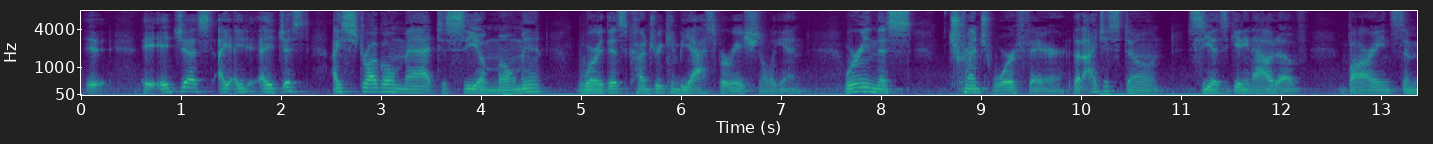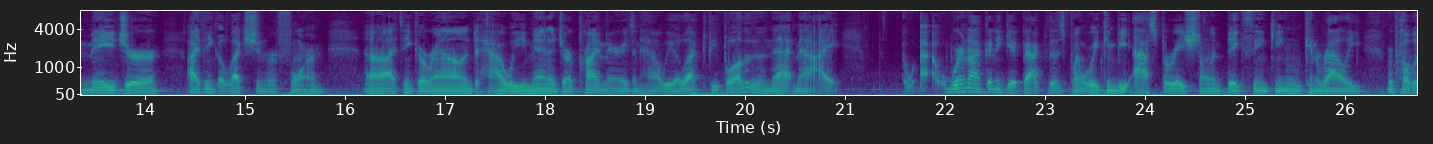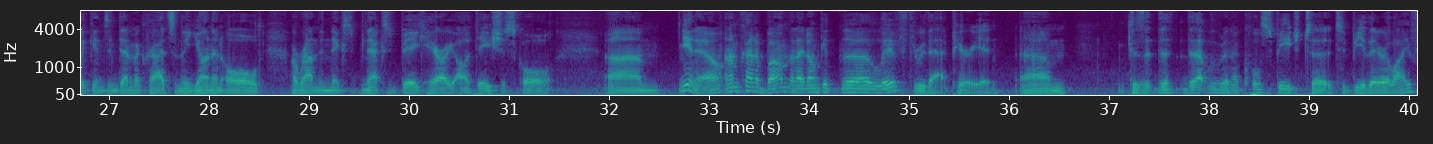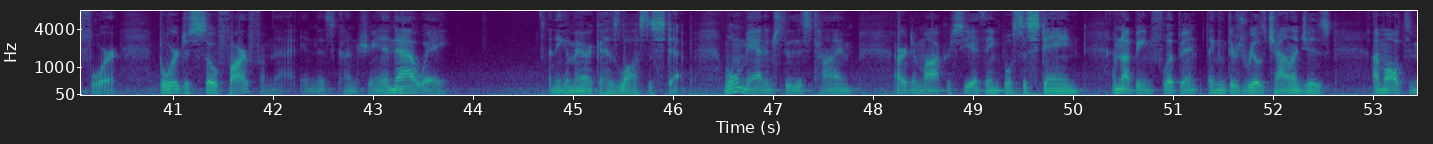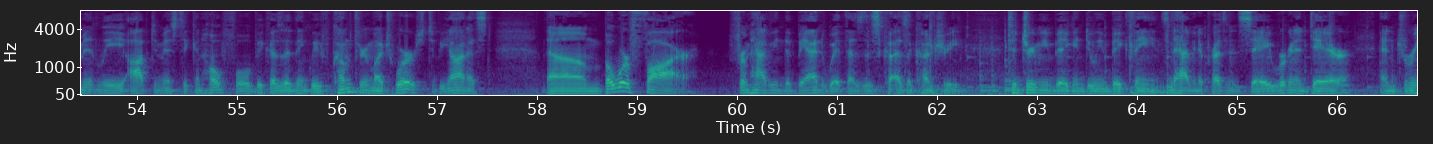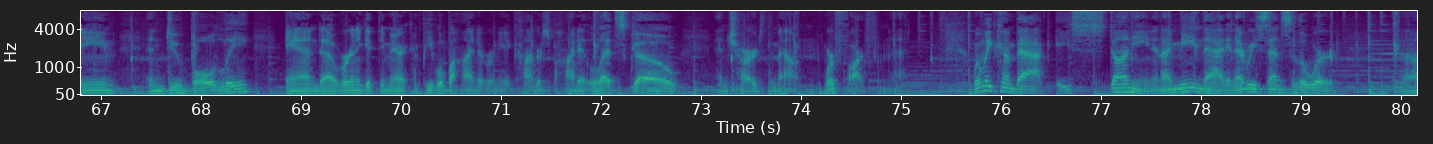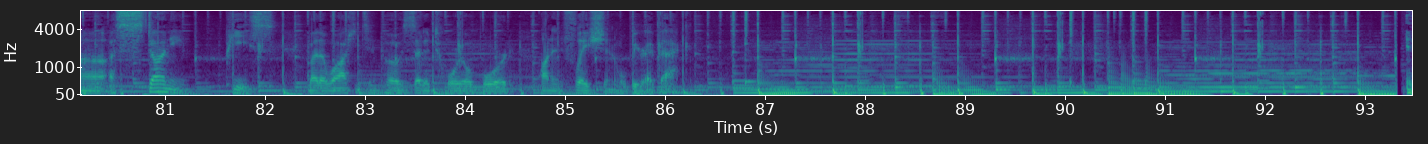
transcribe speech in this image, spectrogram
it, it just, I, I, I just, I struggle, Matt, to see a moment where this country can be aspirational again. We're in this trench warfare that I just don't see us getting out of, barring some major, I think, election reform. Uh, I think around how we manage our primaries and how we elect people. Other than that, Matt, I we're not going to get back to this point where we can be aspirational and big thinking. We can rally Republicans and Democrats and the young and old around the next next big, hairy, audacious goal. Um, you know, and I'm kind of bummed that I don't get to live through that period because um, th- th- that would have been a cool speech to to be there alive for. But we're just so far from that in this country, and in that way, I think America has lost a step. We'll manage through this time. Our democracy, I think, will sustain. I'm not being flippant. I think there's real challenges. I'm ultimately optimistic and hopeful because I think we've come through much worse, to be honest. Um, but we're far from having the bandwidth as this as a country to dreaming big and doing big things, and having a president say we're going to dare and dream and do boldly, and uh, we're going to get the American people behind it. We're going to get Congress behind it. Let's go and charge the mountain. We're far from that. When we come back, a stunning, and I mean that in every sense of the word, uh, a stunning piece by the Washington Post editorial board on inflation. We'll be right back.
